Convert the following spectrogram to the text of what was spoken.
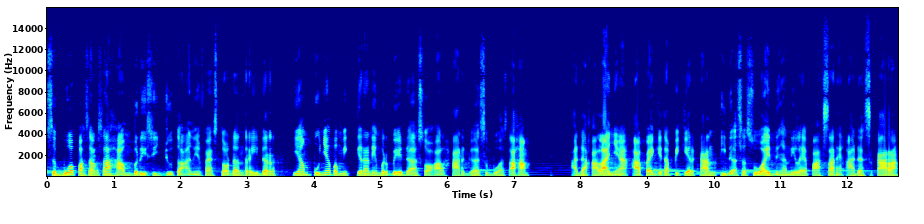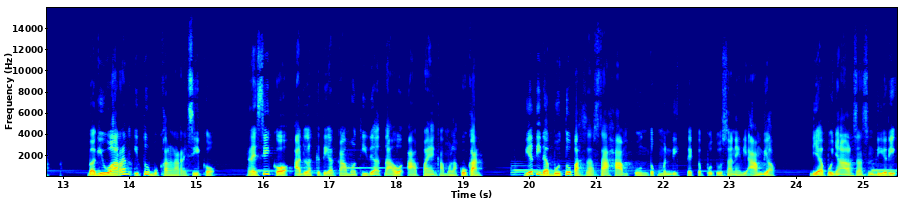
sebuah pasar saham berisi jutaan investor dan trader yang punya pemikiran yang berbeda soal harga sebuah saham. Ada kalanya apa yang kita pikirkan tidak sesuai dengan nilai pasar yang ada sekarang. Bagi Warren itu bukanlah resiko. Resiko adalah ketika kamu tidak tahu apa yang kamu lakukan. Dia tidak butuh pasar saham untuk mendikte keputusan yang diambil. Dia punya alasan sendiri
